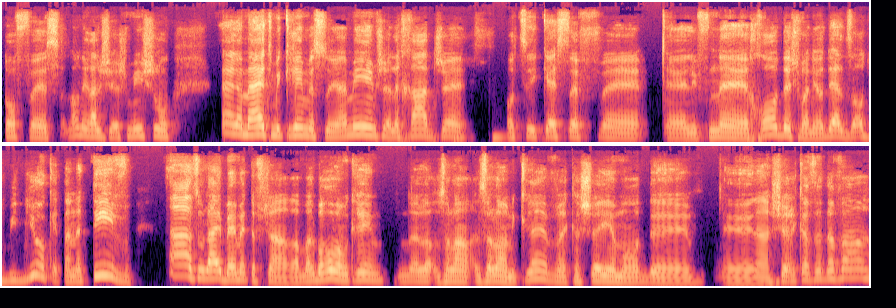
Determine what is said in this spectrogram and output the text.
טופס, לא נראה לי שיש מישהו למעט מקרים מסוימים של אחד שהוציא כסף אה, אה, לפני חודש ואני יודע לזהות בדיוק את הנתיב, אז אולי באמת אפשר, אבל ברוב המקרים זה לא, זה לא, זה לא המקרה וקשה יהיה מאוד אה, לאשר כזה דבר.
